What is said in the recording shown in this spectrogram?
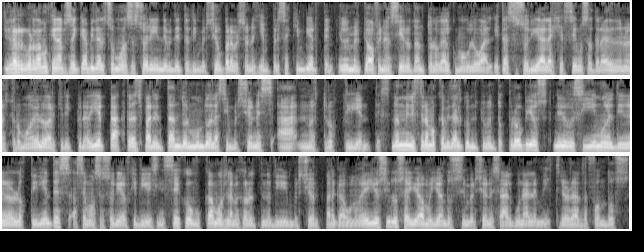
Les recordamos que en Upside Capital somos asesores independientes de inversión para personas y empresas que invierten en el mercado financiero tanto local como global. Esta asesoría la ejercemos a través de nuestro modelo de arquitectura abierta, transparentando el mundo de las inversiones a nuestros clientes. No administramos capital con instrumentos propios, ni recibimos el dinero de los clientes, hacemos asesoría objetiva y sin sesgo, buscamos la mejor alternativa de inversión para cada uno de ellos y los ayudamos llevando sus inversiones a algunas administradoras de fondos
